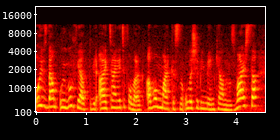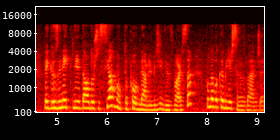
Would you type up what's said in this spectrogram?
O yüzden uygun fiyatlı bir alternatif olarak Avon markasına ulaşabilme imkanınız varsa ve gözenekli daha doğrusu siyah nokta problemli bir cildiniz varsa buna bakabilirsiniz bence.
